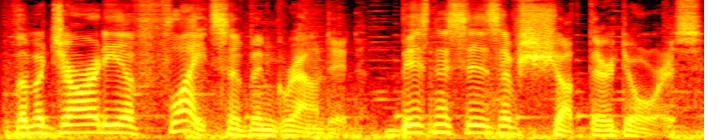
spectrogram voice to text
the majority of flights have been grounded, businesses have shut their doors,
